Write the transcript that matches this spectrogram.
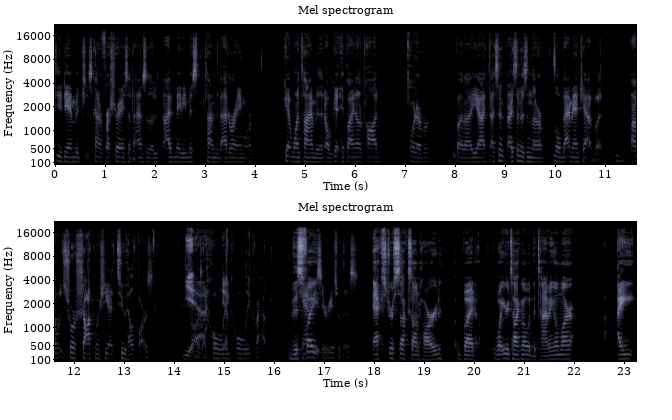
do damage is kind of frustrating sometimes. So I'd maybe miss time in the batarang or get one time and then oh get hit by another pod or whatever. But uh, yeah, I, I sent I sent this in our little Batman chat, but I was sure shocked when she had two health bars. Yeah. I was like, holy Yep. holy crap! This Can't be fight serious with this. extra sucks on hard, but what you're talking about with the timing, Omar, I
